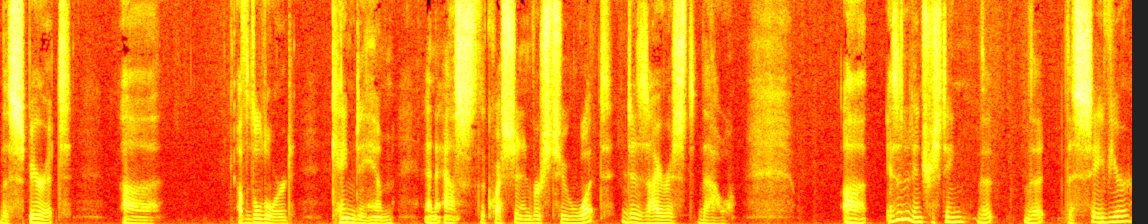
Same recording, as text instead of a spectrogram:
the Spirit uh, of the Lord came to him and asks the question in verse 2 What desirest thou? Uh, isn't it interesting that, that the Savior,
